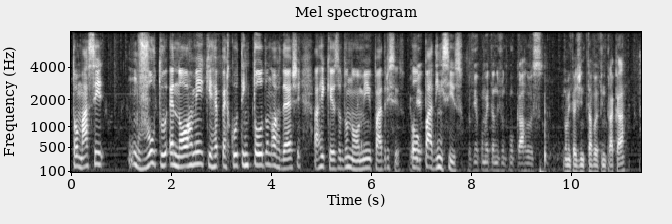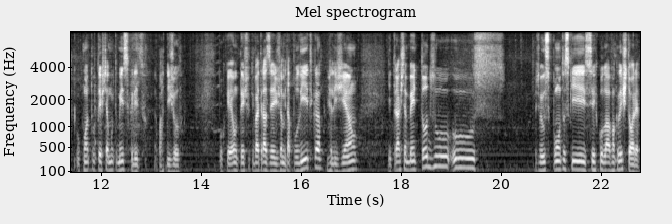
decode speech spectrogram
tomasse um vulto enorme que repercute em todo o Nordeste a riqueza do nome Padre Cício, ou Padim Cício. Eu vinha comentando junto com o Carlos, no momento que a gente estava vindo para cá, o quanto o texto é muito bem escrito, na parte de Jô. Porque é um texto que vai trazer justamente a política, religião, e traz também todos os, os pontos que circulavam aquela história.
